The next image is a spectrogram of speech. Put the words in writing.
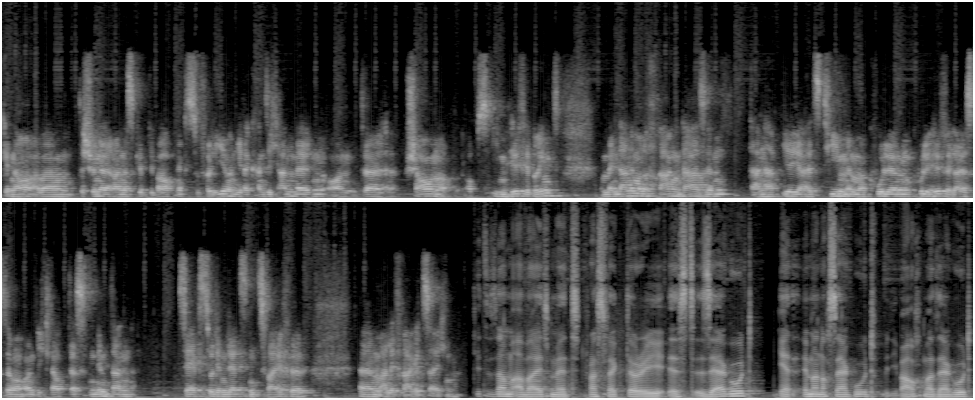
genau, aber das Schöne daran, es gibt überhaupt nichts zu verlieren. Jeder kann sich anmelden und äh, schauen, ob es ihm Hilfe bringt. Und wenn dann immer noch Fragen da sind, dann habt ihr ja als Team immer coole, coole Hilfeleistung. Und ich glaube, das nimmt dann selbst zu dem letzten Zweifel ähm, alle Fragezeichen. Die Zusammenarbeit mit Trust Factory ist sehr gut ja, immer noch sehr gut. Die war auch immer sehr gut.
